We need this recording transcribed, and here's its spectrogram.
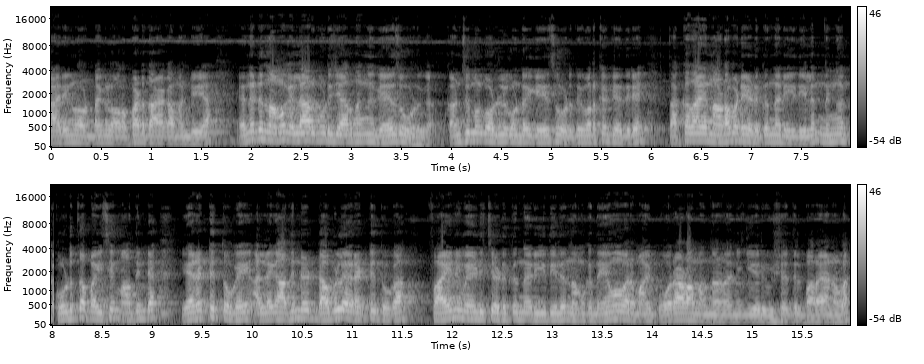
കാര്യങ്ങളോ ഉണ്ടെങ്കിൽ ഉറപ്പായിട്ട് താഴെ കമന്റ് ചെയ്യുക. എന്നിട്ട് നമുക്ക് എല്ലാവർക്കും കൂടി ചേർന്നങ്ങ് കേസ് കൊടുക്കുക. കൺസ്യൂമർ കോർട്ടിൽ കൊണ്ട് കേസ് കൊടുത്ത് ഇവർക്കൊക്കെതിരെ തക്കതായ നടപടി എടുക്കുന്ന രീതിയിലും നിങ്ങൾക്ക് കൊടുത്ത പൈസയും അതിന്റെ ഇരട്ടി തുകയും അല്ലെങ്കിൽ അതിന്റെ ഡബിൾ ഇരട്ടി തുക ഫൈൻ മേടിച്ചെടുക്കുന്ന രീതിയിൽ നമുക്ക് നിയമപരമായി പോരാടാമെന്നാണ് എനിക്ക് ഈ ഒരു വിഷയത്തിൽ പറയാനുള്ളത്.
